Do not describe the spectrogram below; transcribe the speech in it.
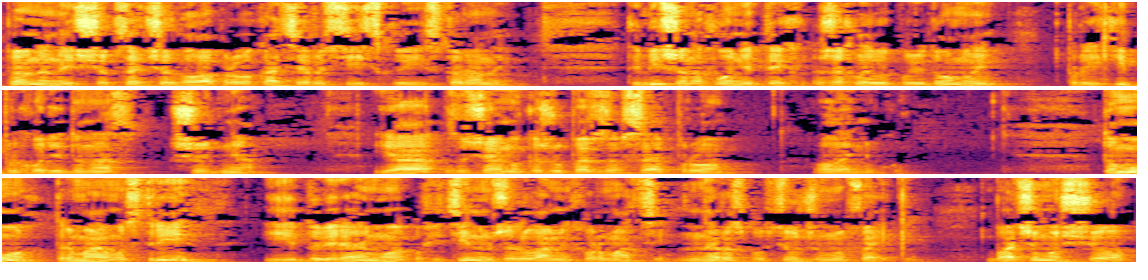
впевнений, що це чергова провокація російської сторони, тим більше на фоні тих жахливих повідомлень, про які приходять до нас щодня. Я, звичайно, кажу перш за все про Оленівку. Тому тримаємо стрій і довіряємо офіційним джерелам інформації, не розповсюджуємо фейки. Бачимо, що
